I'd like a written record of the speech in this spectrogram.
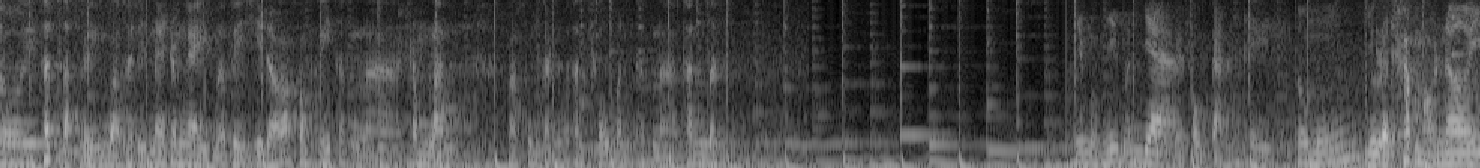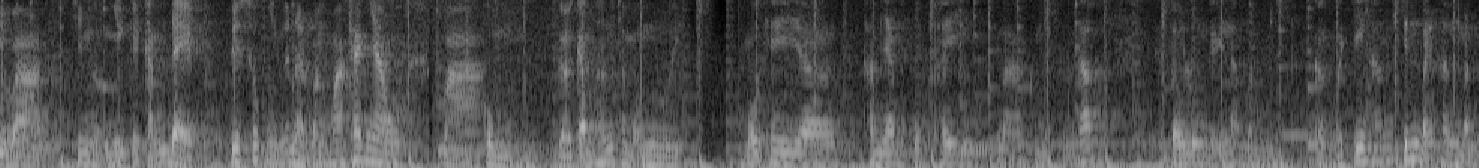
tôi thích tập luyện vào thời điểm này trong ngày bởi vì khi đó không khí thật là trong lành và khung cảnh của thành phố mình thật là thanh bình. Như một nhiếp ảnh gia về phong cảnh thì tôi muốn du lịch khắp mọi nơi và chiêm ngưỡng những cái cảnh đẹp tiếp xúc những cái nền văn hóa khác nhau và cùng gợi cảm hứng cho mọi người. Mỗi khi uh, tham gia một cuộc thi hoặc là có một thử thách thì tôi luôn nghĩ là mình cần phải chiến thắng chính bản thân mình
